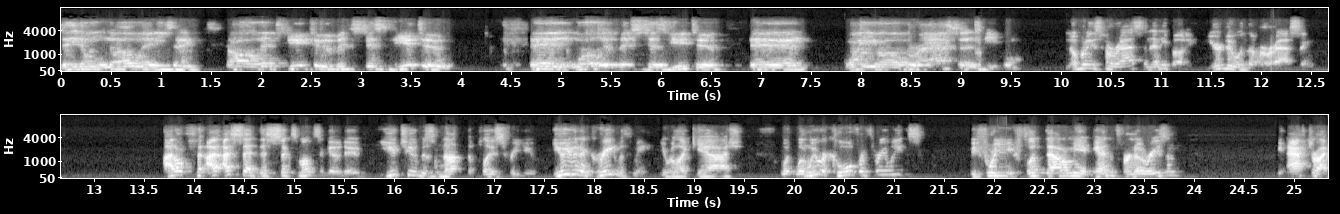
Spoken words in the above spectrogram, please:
they don't know anything. Oh, it's YouTube. It's just YouTube. And well, if it's just YouTube, then why you all harassing people? Nobody's harassing anybody. You're doing the harassing. I don't. I, I said this six months ago, dude. YouTube is not the place for you. You even agreed with me. You were like, "Yeah, I should. When we were cool for three weeks, before you flipped out on me again for no reason, after I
